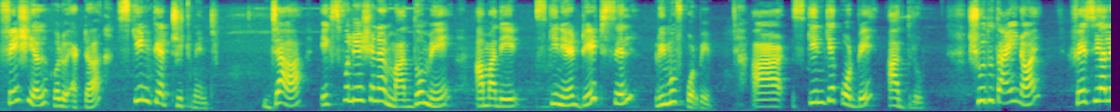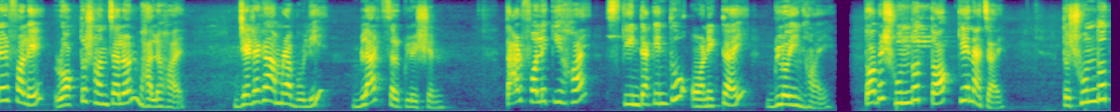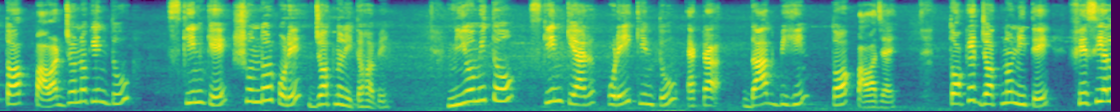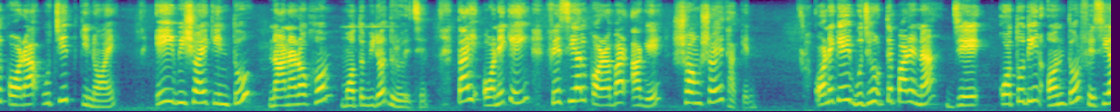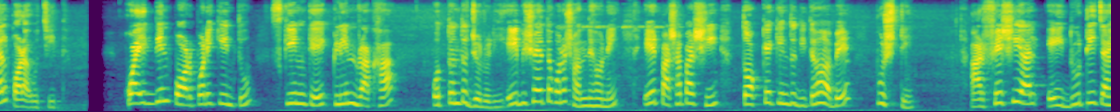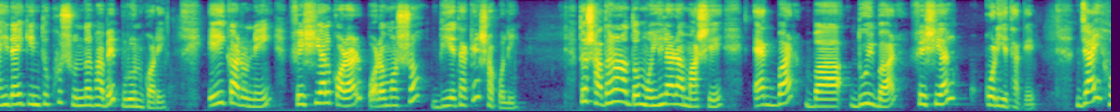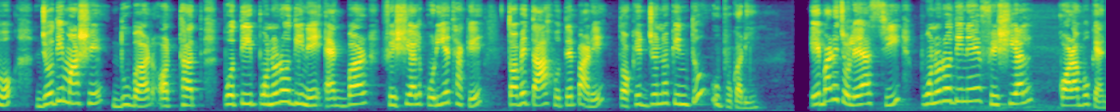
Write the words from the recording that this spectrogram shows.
Facial হলো একটা skin care treatment যা এক্সফোলিয়েশনের মাধ্যমে আমাদের স্কিনের ডেড সেল রিমুভ করবে আর স্কিনকে করবে আর্দ্র। শুধু তাই নয় ফেসিয়ালের ফলে রক্ত সঞ্চালন ভালো হয়। যেটাকে আমরা বলি ব্লাড সার্কুলেশন তার ফলে কি হয়? স্কিনটা কিন্তু অনেকটাই গ্লোয়িং হয়। তবে সুন্দর ত্বক কে না চায়? তো সুন্দর ত্বক পাওয়ার জন্য কিন্তু স্কিনকে সুন্দর করে যত্ন নিতে হবে। নিয়মিত স্কিন কেয়ার করেই কিন্তু একটা দাগবিহীন ত্বক পাওয়া যায়। ত্বকের যত্ন নিতে ফেসিয়াল করা উচিত কি নয়, এই বিষয়ে কিন্তু নানা রকম মতবিরোধ রয়েছে। তাই অনেকেই ফেসিয়াল করাবার আগে সংশয়ে থাকেন। অনেকেই বুঝে উঠতে পারে না যে কতদিন অন্তর ফেসিয়াল করা উচিত। কয়েকদিন পর পরই কিন্তু স্কিনকে ক্লিন রাখা অত্যন্ত জরুরি। এই বিষয়ে তো কোনো সন্দেহ নেই। এর পাশাপাশি ত্বককে কিন্তু দিতে হবে পুষ্টি। আর ফেসিয়াল এই দুটি চাহিদাই কিন্তু খুব সুন্দরভাবে পূরণ করে। এই কারণেই ফেসিয়াল করার পরামর্শ দিয়ে থাকে সকলেই। তো সাধারণত মহিলারা মাসে একবার বা দুইবার ফেসিয়াল করিয়ে থাকে। যাই হোক যদি মাসে দুবার অর্থাৎ প্রতি পনেরো দিনে একবার ফেসিয়াল করিয়ে থাকে, তবে তা হতে পারে ত্বকের জন্য কিন্তু উপকারী। এবারে চলে আসছি, পনেরো দিনে ফেসিয়াল করাবো কেন?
